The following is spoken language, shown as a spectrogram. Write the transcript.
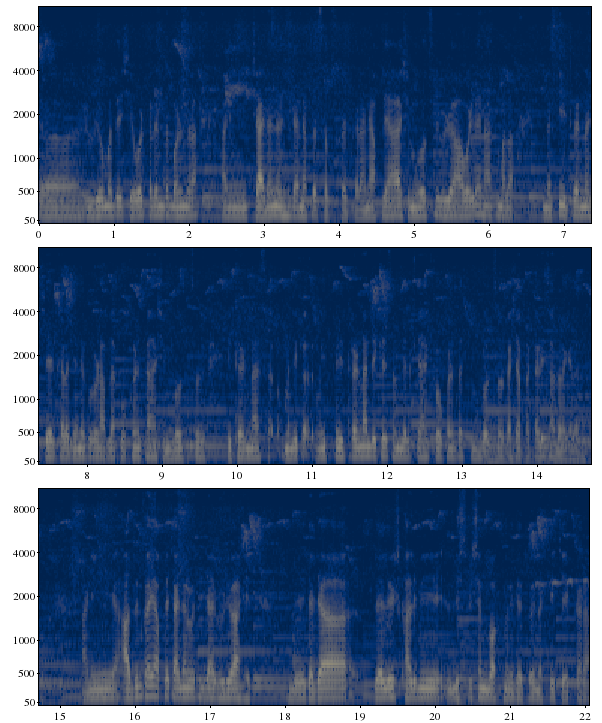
तर व्हिडिओमध्ये शेवटपर्यंत बनून राहा आणि चॅनल नाही त्यांना आपलं सबस्क्राईब करा. आणि आपल्या हा शिमगोत्सव व्हिडिओ आवडला ना तुम्हाला नक्की इतरांना शेअर करा जेणेकरून आपला कोकणचा हा शिमगोत्सव इतरांना म्हणजे क- इतरांना देखील समजेल की हा कोकणचा शिमगोत्सव कशाप्रकारे साजरा केला जातो. आणि अजून काही आपल्या चॅनलवरती ज्या व्हिडिओ आहेत म्हणजे त्याच्या प्लेलिस्ट खाली मी डिस्क्रिप्शन बॉक्समध्ये देतो आहे नक्की चेक करा.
